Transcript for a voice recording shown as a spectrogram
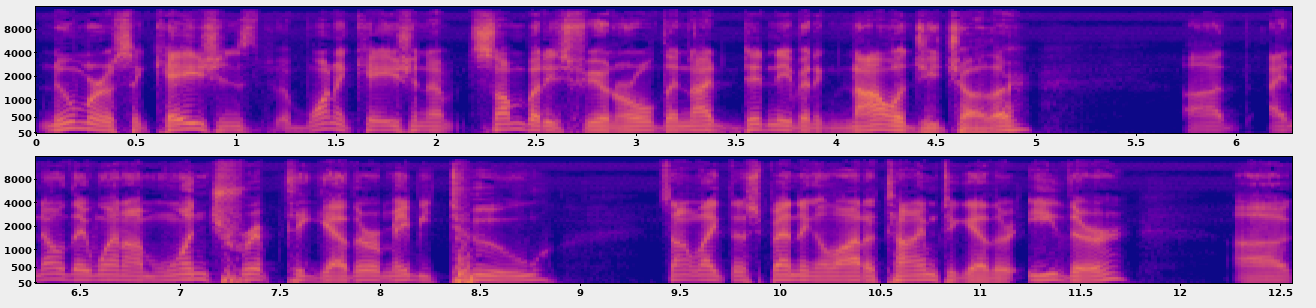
numerous occasions. One occasion at somebody's funeral, they not, didn't even acknowledge each other. Uh, I know they went on one trip together, or maybe two. It's not like they're spending a lot of time together either. Uh,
